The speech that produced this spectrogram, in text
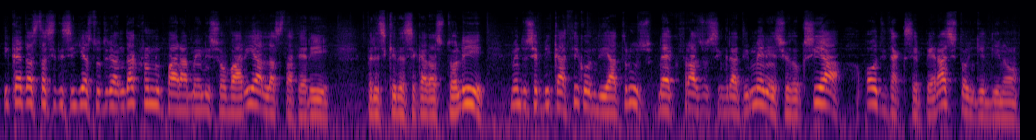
Η κατάσταση της υγείας του 30χρονου παραμένει σοβαρή αλλά σταθερή. Βρίσκεται σε καταστολή με τους επικαθήκον ιατρούς να εκφράζουν συγκρατημένη αισιοδοξία ότι θα ξεπεράσει τον κινδυνό.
